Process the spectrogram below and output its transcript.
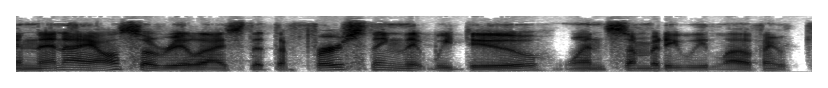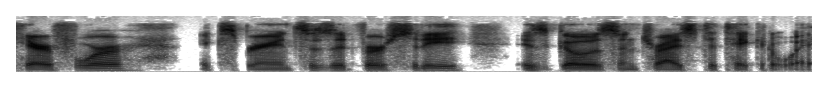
And then I also realized that the first thing that we do when somebody we love and care for experiences adversity is goes and tries to take it away.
